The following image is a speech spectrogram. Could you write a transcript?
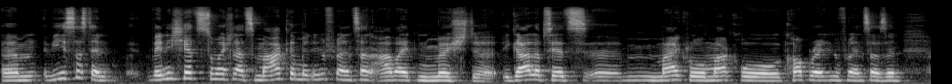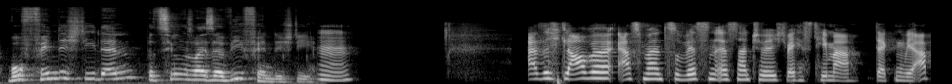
ähm, wie ist das denn? Wenn ich jetzt zum Beispiel als Marke mit Influencern arbeiten möchte, egal ob es jetzt äh, Micro, Makro, Corporate Influencer sind, wo finde ich die denn? Beziehungsweise wie finde ich die? Mhm. Also ich glaube, erstmal zu wissen ist natürlich, welches Thema decken wir ab,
